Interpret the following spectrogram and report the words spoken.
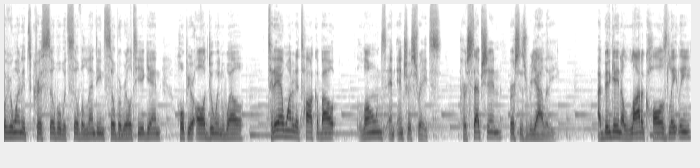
everyone. It's Chris Silva with Silva Lending, Silva Realty again. Hope you're all doing well. Today, I wanted to talk about loans and interest rates, perception versus reality. I've been getting a lot of calls lately.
